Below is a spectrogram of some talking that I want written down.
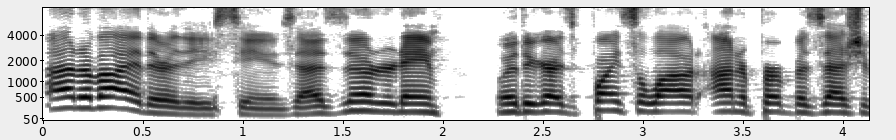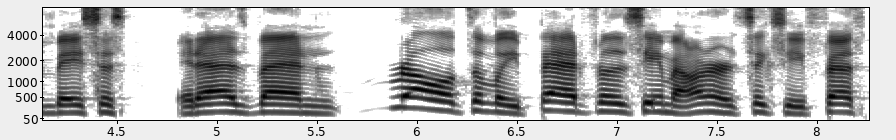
out of either of these teams. As Notre Dame, with regards to points allowed on a per possession basis, it has been relatively bad for the team at 165th.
